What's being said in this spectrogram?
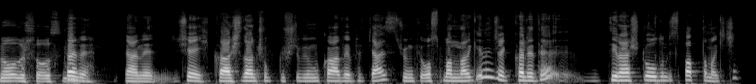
Ne olursa olsun. Tabii yani şey karşıdan çok güçlü bir mukavemet gelsin. Çünkü Osmanlılar gelince kalede dirençli olduğunu ispatlamak için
